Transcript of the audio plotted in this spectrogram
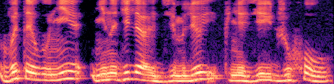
В этой луне не наделяют землей князей Джухоу,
